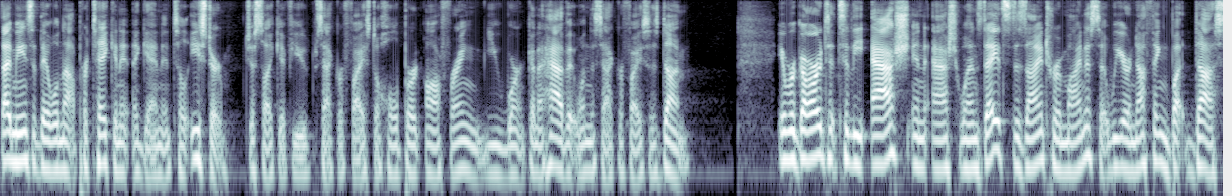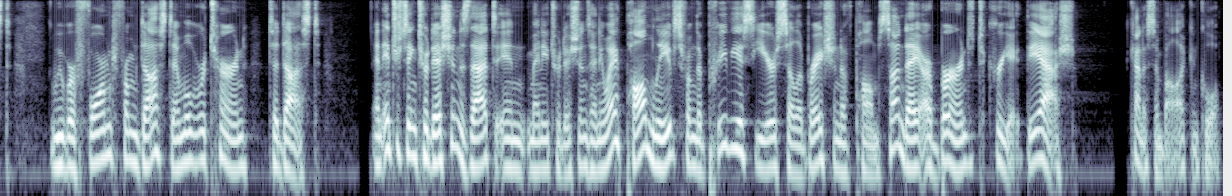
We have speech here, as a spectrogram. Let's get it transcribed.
That means that they will not partake in it again until Easter. Just like if you sacrificed a whole burnt offering, you weren't going to have it when the sacrifice is done. In regard to the ash in Ash Wednesday, it's designed to remind us that we are nothing but dust. We were formed from dust and will return to dust. An interesting tradition is that, in many traditions anyway, palm leaves from the previous year's celebration of Palm Sunday are burned to create the ash kind of symbolic and cool.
